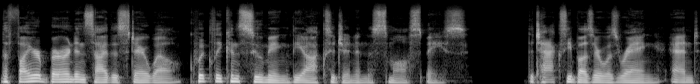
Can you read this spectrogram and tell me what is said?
The fire burned inside the stairwell, quickly consuming the oxygen in the small space. The taxi buzzer was rang, and,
